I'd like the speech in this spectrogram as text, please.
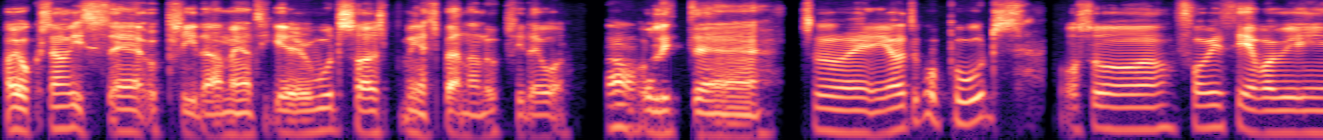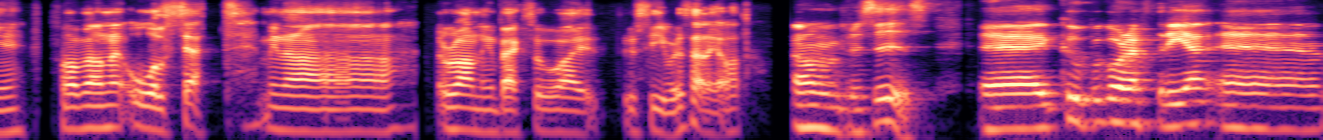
har ju också en viss eh, uppsida. Men jag tycker Woods har mer spännande uppsida i år. Ja. Och lite... Så jag går på Woods. Och så får vi se vad vi... Så har man all set. Mina running backs och wide receivers här i alla fall. Ja, men precis. Eh, Cooper går efter det. Eh,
